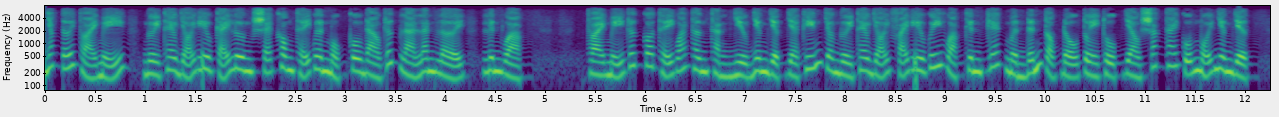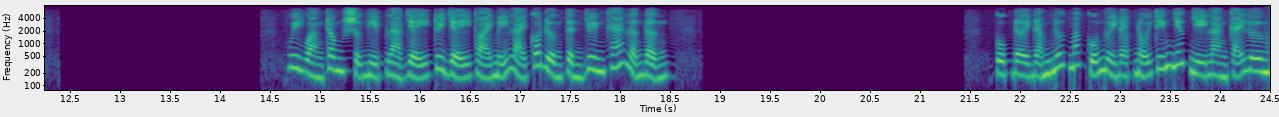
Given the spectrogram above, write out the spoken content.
Nhắc tới Thoại Mỹ, người theo dõi yêu cải lương sẽ không thể quên một cô đào rất là lanh lợi, linh hoạt. Thoại Mỹ rất có thể quá thân thành nhiều nhân vật và khiến cho người theo dõi phải yêu quý hoặc kinh ghét mình đến tột độ tùy thuộc vào sắc thái của mỗi nhân vật. Quy hoàng trong sự nghiệp là vậy tuy vậy Thoại Mỹ lại có đường tình duyên khá lận đận. Cuộc đời đậm nước mắt của người đẹp nổi tiếng nhất nhì làng cải lương.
